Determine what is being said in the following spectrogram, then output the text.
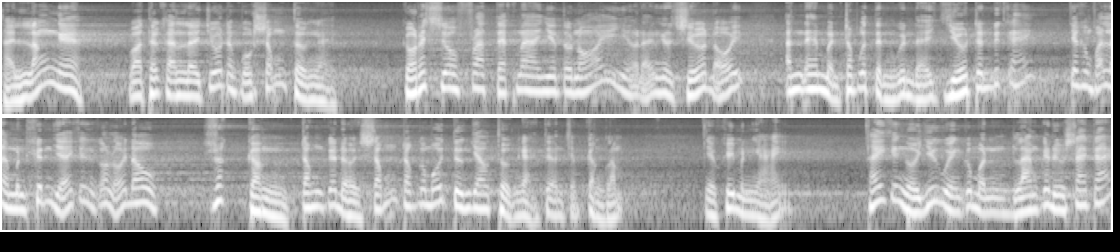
Hãy lắng nghe và thực hành lời Chúa trong cuộc sống thường ngày. Correctio fraterna như tôi nói, như đã sửa đổi, anh em mình trong cái tình huynh đệ dựa trên đức ái, chứ không phải là mình khinh dễ cái người có lỗi đâu. Rất cần trong cái đời sống, trong cái mối tương giao thường ngày thì anh sẽ cần lắm. Nhiều khi mình ngại, thấy cái người dưới quyền của mình làm cái điều sai trái.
